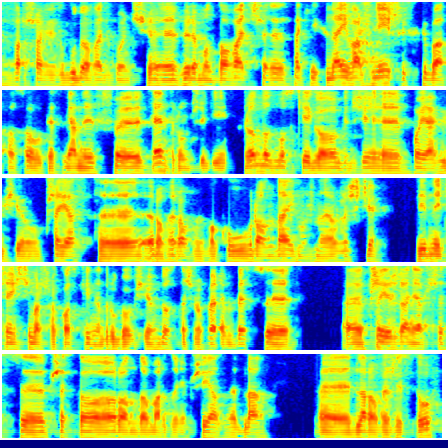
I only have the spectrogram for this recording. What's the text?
w Warszawie wybudować bądź e, wyremontować. E, z takich najważniejszych chyba to są te zmiany w centrum, czyli Rondo Dmowskiego, gdzie pojawił się przejazd rowerowy wokół ronda i można wreszcie z jednej części marszałkowskiej na drugą się dostać rowerem bez przejeżdżania przez, przez to rondo bardzo nieprzyjazne dla, dla rowerzystów.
